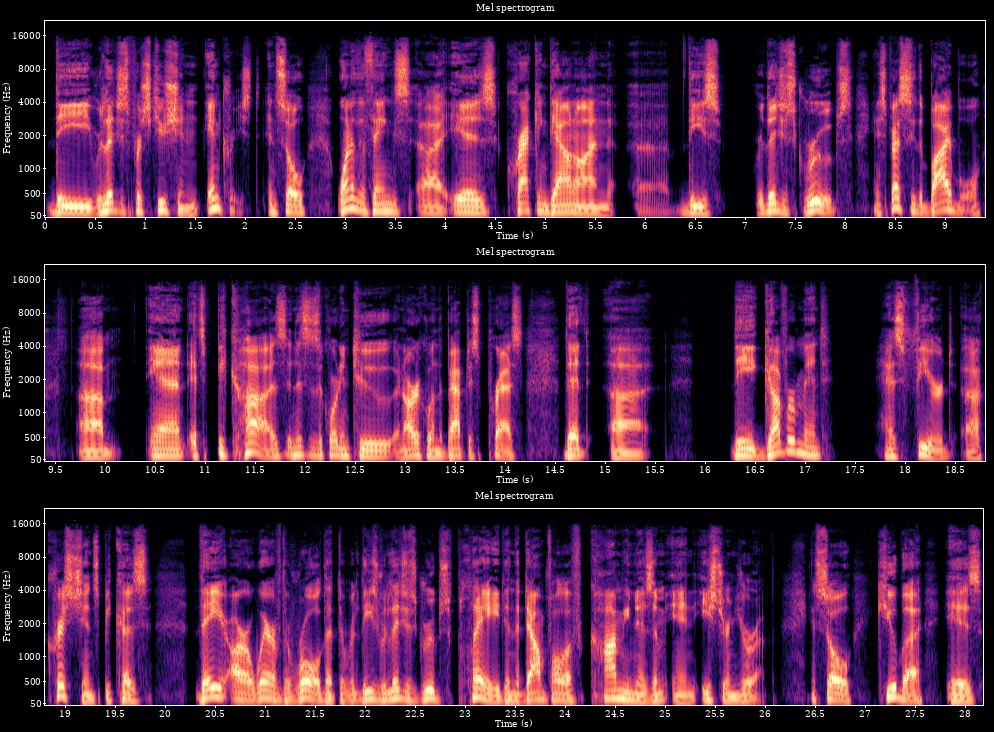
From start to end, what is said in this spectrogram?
the religious persecution increased. And so one of the things uh, is cracking down on uh, these religious groups, especially the Bible. Um, and it's because, and this is according to an article in the Baptist Press, that uh, the government has feared Christians because they are aware of the role that the, these religious groups played in the downfall of communism in Eastern Europe. And so Cuba is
